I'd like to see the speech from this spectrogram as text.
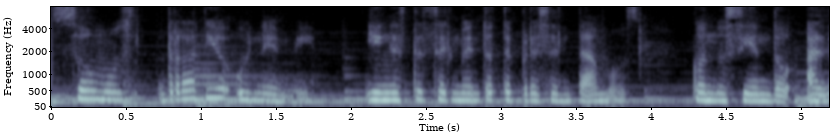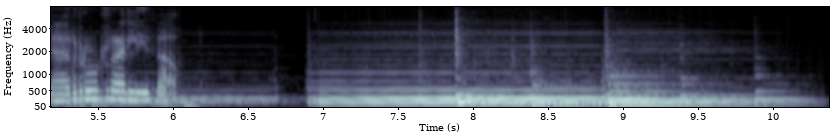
Somos Radio UNEMI y en este segmento te presentamos Conociendo a la Ruralidad.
